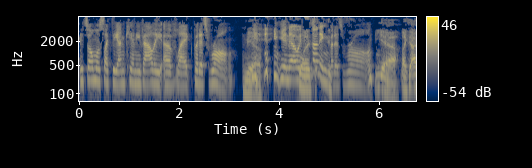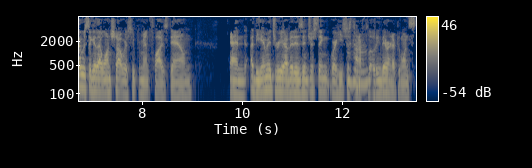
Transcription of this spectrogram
it's almost like the uncanny valley of like, but it's wrong. Yeah. you know, it's Well, it's- stunning, it- but it's wrong. Yeah, like I always think of that one shot where Superman flies down, and uh, the imagery of it is interesting, where he's just kind of floating there, and everyone's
